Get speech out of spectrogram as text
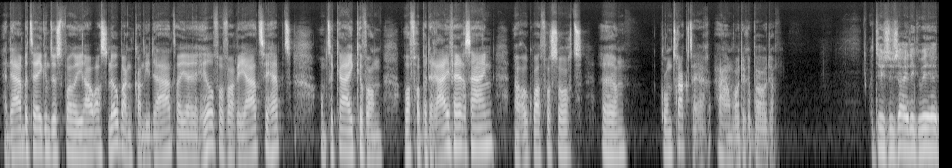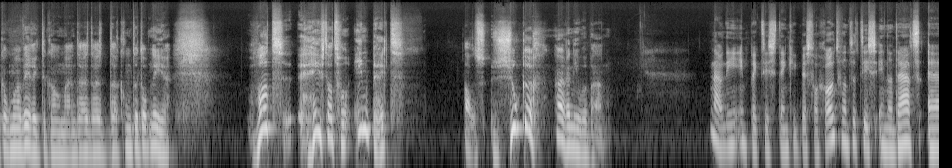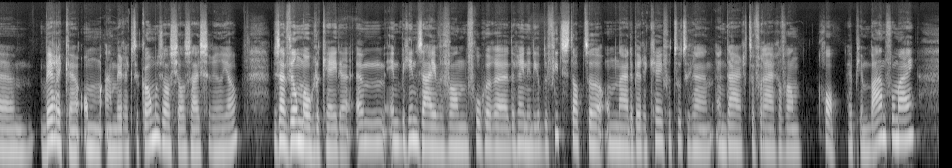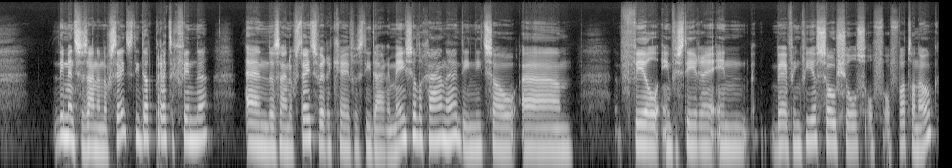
En daar betekent dus voor jou als loopbaankandidaat dat je heel veel variatie hebt om te kijken van wat voor bedrijven er zijn, maar ook wat voor soort uh, contracten er aan worden geboden. Het is dus eigenlijk werk om aan werk te komen en daar komt het op neer. Wat heeft dat voor impact als zoeker naar een nieuwe baan? Nou, die impact is denk ik best wel groot, want het is inderdaad ehm, werken om aan werk te komen, zoals je al zei, Cyrilio. Er zijn veel mogelijkheden. Ehm, in het begin zeiden we van vroeger uh, degene die op de fiets stapte om naar de werkgever toe te gaan en daar te vragen van, goh, heb je een baan voor mij? Die mensen zijn er nog steeds die dat prettig vinden. En er zijn nog steeds werkgevers die daarin mee zullen gaan, hè, die niet zo ehm, veel investeren in werving via socials of, of wat dan ook.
